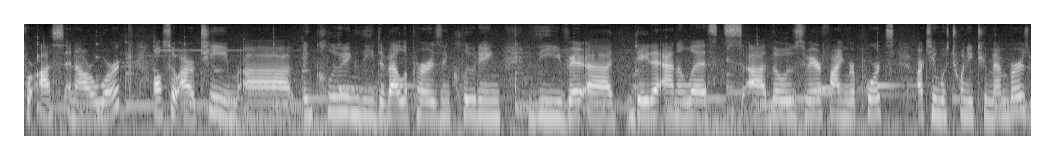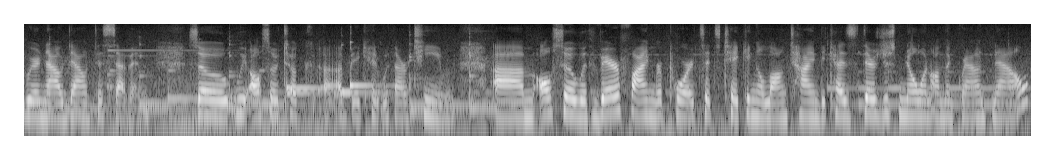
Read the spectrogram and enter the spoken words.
for us and our work. Also our team, uh, including the developers, including the uh, data analysts, those verifying reports, our team was 22 members, we're now down to seven. So we also took a big hit with our team. Um, also with verifying reports, it's taking a long time because there's just no one on the ground now.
